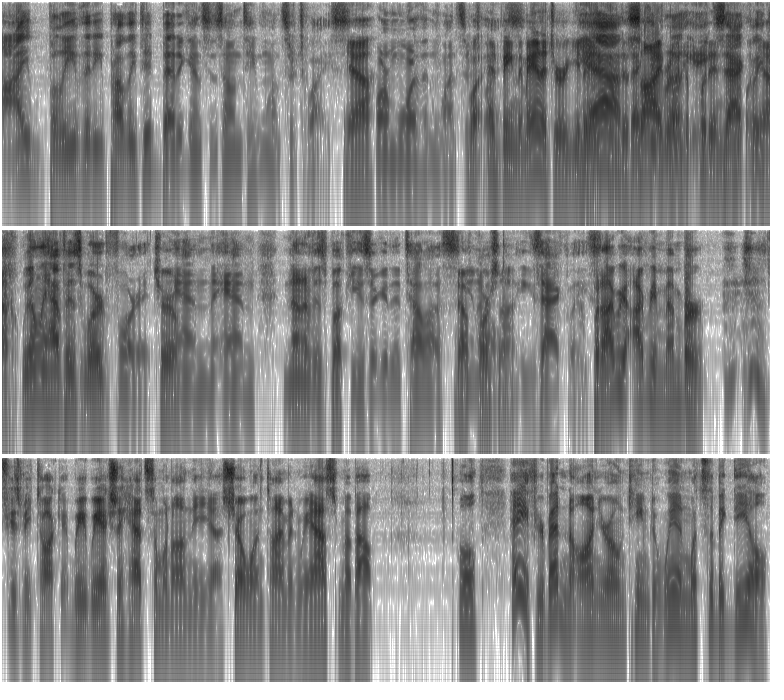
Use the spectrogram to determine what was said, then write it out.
I believe that he probably did bet against his own team once or twice. Yeah. Or more than once or Well, twice. and being the manager, you know, yeah, you can decide really, when to put exactly. in. People. Yeah. We only have his word for it. True. And and none of his bookies are going to tell us. No, of course not. Exactly. But So- I, re- I remember, excuse me, talking. We, we actually had someone on the uh, show one time, and we asked him about, well, hey, if you're betting on your own team to win, what's the big deal?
